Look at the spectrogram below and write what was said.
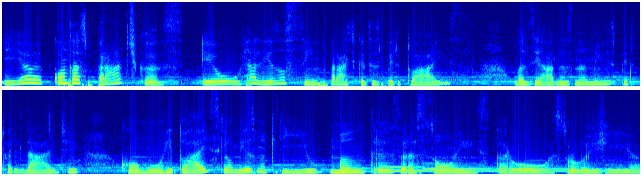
E a, quanto às práticas, eu realizo sim práticas espirituais baseadas na minha espiritualidade, como rituais que eu mesma crio, mantras, orações, tarô, astrologia,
